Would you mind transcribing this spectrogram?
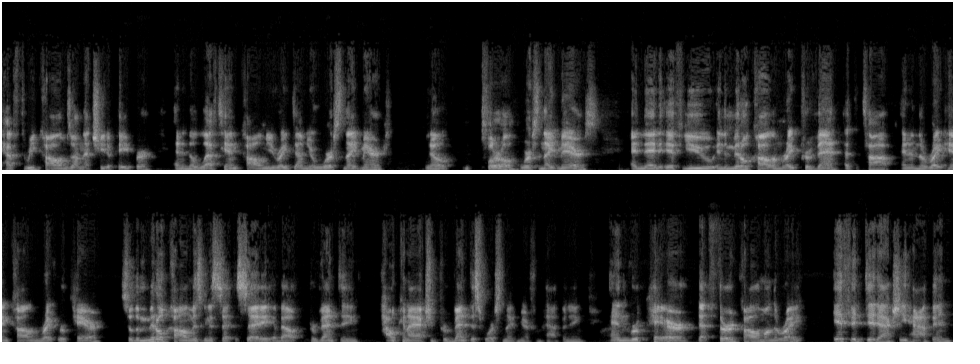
have three columns on that sheet of paper, and in the left hand column you write down your worst nightmares, you know, plural, worst nightmares. And then if you, in the middle column, write prevent at the top, and in the right hand column, write repair. So the middle column is going to say about preventing how can I actually prevent this worst nightmare from happening? And repair, that third column on the right, if it did actually happen,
